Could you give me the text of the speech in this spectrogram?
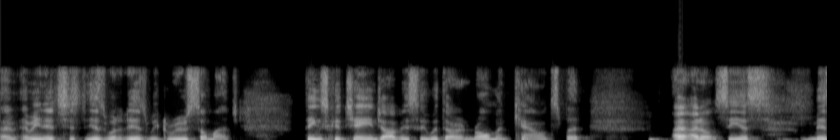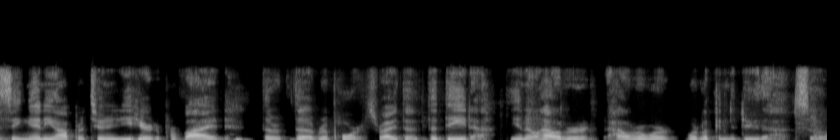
I, I mean, it's just is what it is. We grew so much. Things could change obviously with our enrollment counts, but I, I don't see us missing any opportunity here to provide the, the reports, right? The, the data, you know, however, however we're, we're looking to do that. So.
